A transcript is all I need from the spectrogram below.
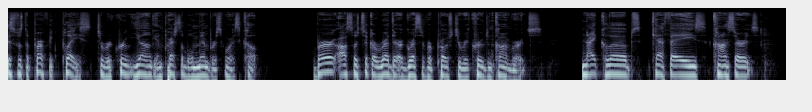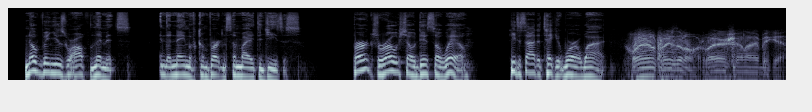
this was the perfect place to recruit young, impressionable members for his cult. Berg also took a rather aggressive approach to recruiting converts. Nightclubs, cafes, concerts, no venues were off limits in the name of converting somebody to Jesus. Berg's roadshow did so well, he decided to take it worldwide. Well, praise the Lord. Where shall I begin?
